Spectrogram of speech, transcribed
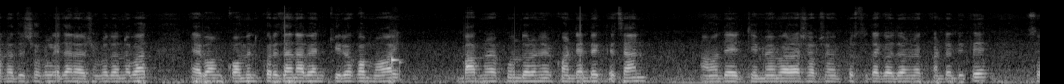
আপনাদের সকলকে জানাই অসংখ্য ধন্যবাদ এবং কমেন্ট করে জানাবেন কীরকম হয় বা আপনারা কোন ধরনের কন্টেন্ট দেখতে চান। আমাদের টিম মেম্বাররা সবসময় প্রস্তুত থাকে ওই ধরনের কন্টেন্ট দিতে। সো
